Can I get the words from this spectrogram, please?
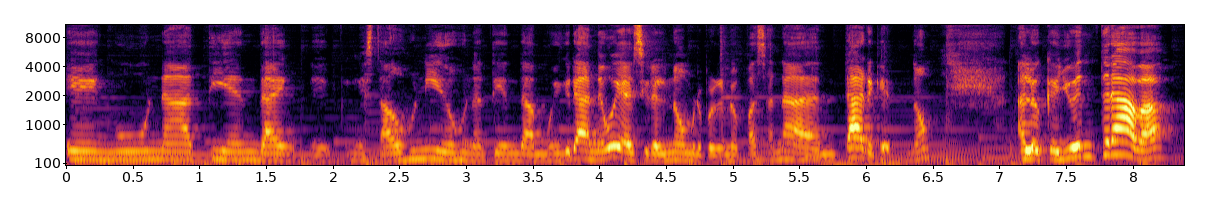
en una tienda en, en, Estados Unidos, una tienda muy grande, voy a decir el nombre porque no pasa nada, en Target, ¿no? A lo que yo entraba,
